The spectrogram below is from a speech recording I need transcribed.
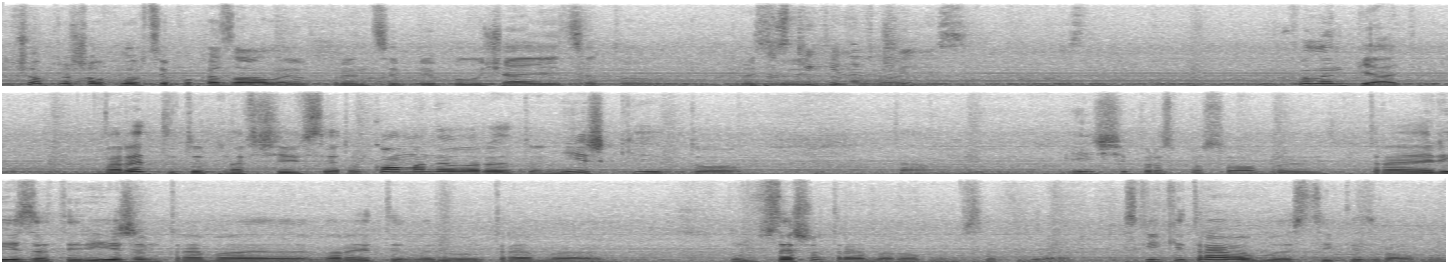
нічого прийшов, хлопці показали. В принципі, виходить, то працює. скільки допомагає. навчились? Хвилин п'ять. Варити тут навчився. То комини варити, то ніжки, то там інші приспособи. Треба різати, ріжемо, треба варити, варю, треба. Ну, все, що треба, робимо все підряд. Скільки треба буде, стільки зробимо.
